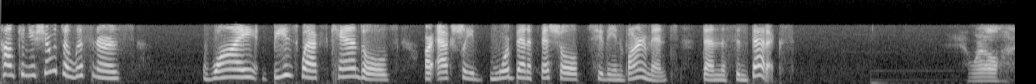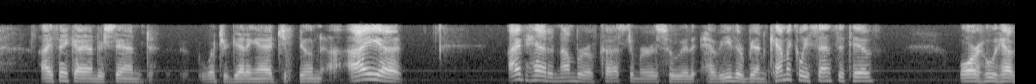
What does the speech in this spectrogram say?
Tom, can you share with our listeners why beeswax candles are actually more beneficial to the environment than the synthetics? Well, I think I understand what you're getting at, June. I uh, I've had a number of customers who have either been chemically sensitive or who have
